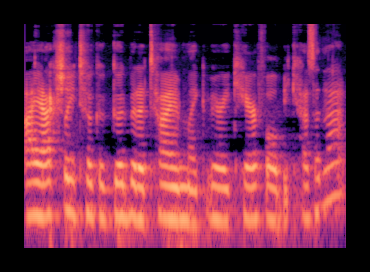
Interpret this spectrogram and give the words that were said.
I actually took a good bit of time, like very careful because of that.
